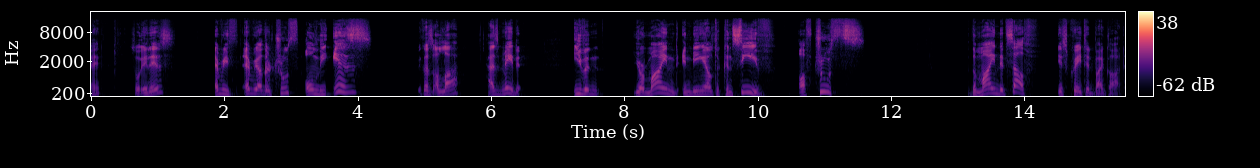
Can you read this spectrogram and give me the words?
Right? So it is every every other truth only is because Allah has made it. Even your mind in being able to conceive of truths the mind itself is created by God.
